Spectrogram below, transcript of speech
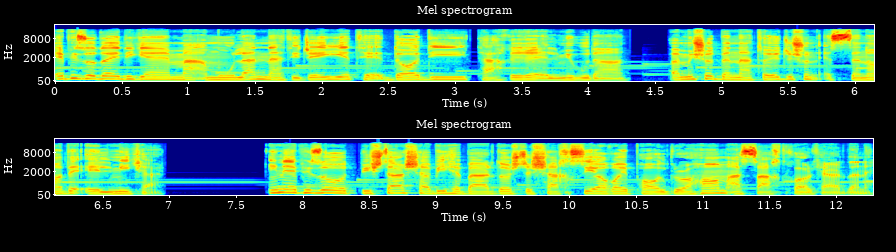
اپیزودهای دیگه معمولا نتیجه یه تعدادی تحقیق علمی بودن و می‌شد به نتایجشون استناد علمی کرد. این اپیزود بیشتر شبیه برداشت شخصی آقای پال گراهام از سخت کار کردنه.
